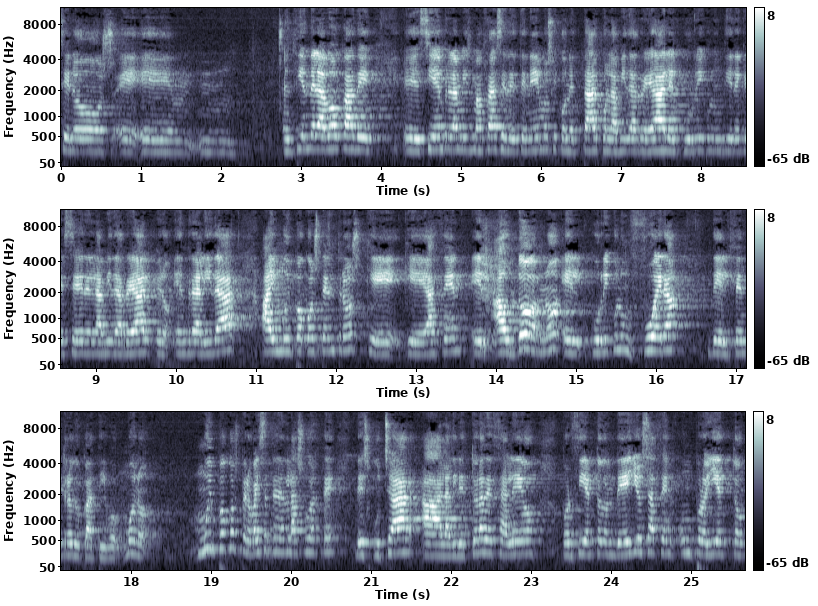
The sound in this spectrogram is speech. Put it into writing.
se nos eh, eh, mm, enciende la boca de eh, siempre la misma frase de tenemos que conectar con la vida real, el currículum tiene que ser en la vida real, pero en realidad hay muy pocos centros que, que hacen el outdoor, ¿no? el currículum fuera del centro educativo. Bueno, muy pocos, pero vais a tener la suerte de escuchar a la directora de Zaleo por cierto, donde ellos hacen un proyecto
